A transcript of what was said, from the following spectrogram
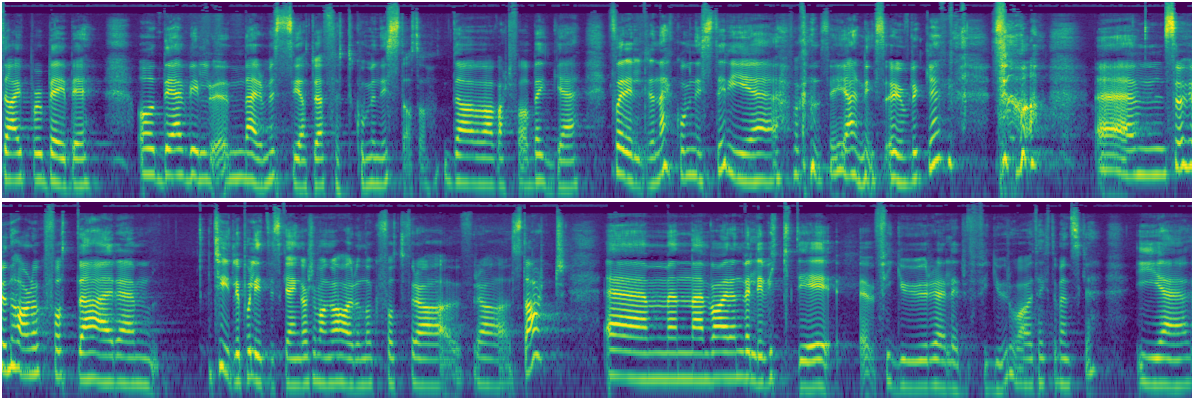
diaper baby. Og det vil nærmest si at du er født kommunist. altså. Da var i hvert fall begge foreldrene kommunister i hva kan si, gjerningsøyeblikket. Så, så hun har nok fått det her tydelige politiske engasjementet har hun nok fått fra, fra start. Eh, men var en veldig viktig eh, figur, eller figur, hun var jo et ekte menneske, i, eh,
